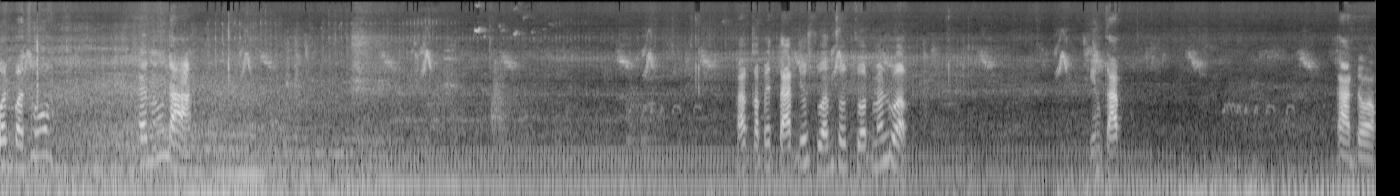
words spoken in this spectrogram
บนปะทุแค่น้องด่าพักกับไปตัดอยู่สวนสดๆมาลวกกินกับกาดดอก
